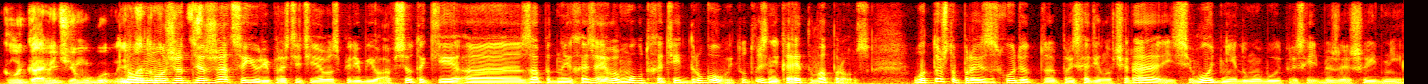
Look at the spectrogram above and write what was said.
клыками, чем угодно. Но поэтому... он может держаться, Юрий, простите, я вас перебью, а все-таки э, западные хозяева могут хотеть другого. И тут возникает вопрос. Вот то, что происходит, э, происходило вчера и сегодня, и, думаю, будет происходить в ближайшие дни,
